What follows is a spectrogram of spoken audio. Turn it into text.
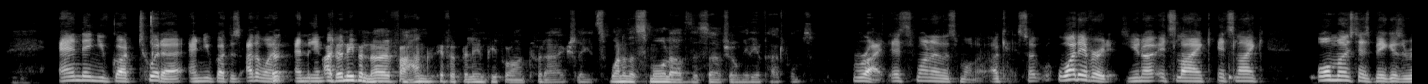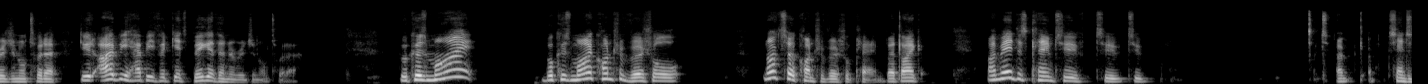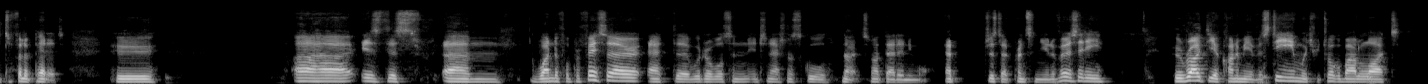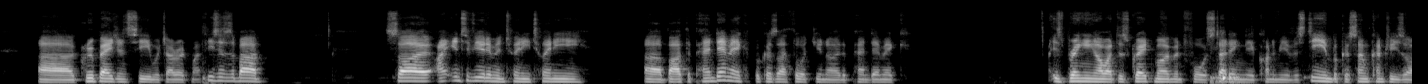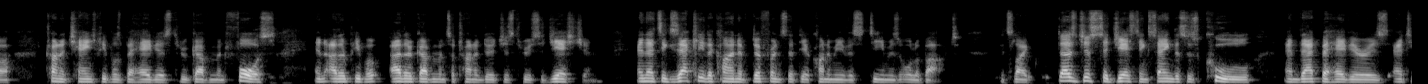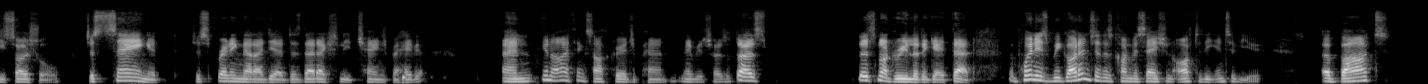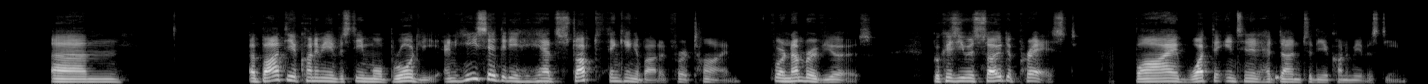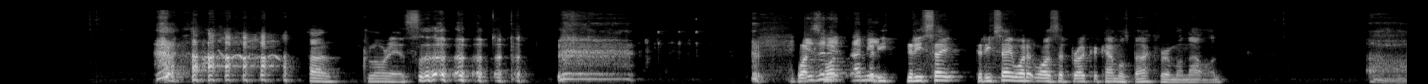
and then you've got Twitter, and you've got this other one, But and then I don't even know if a hundred, if a billion people are on Twitter. Actually, it's one of the smaller of the social media platforms. Right. It's one of the smaller. Okay. So whatever it is, you know, it's like it's like almost as big as original Twitter. Dude, I'd be happy if it gets bigger than original Twitter. Because my because my controversial not so controversial claim, but like I made this claim to to to, to I sent it to Philip Pettit, who uh is this um wonderful professor at the Woodrow Wilson International School. No, it's not that anymore. At just at Princeton University, who wrote The Economy of Esteem, which we talk about a lot, uh, Group Agency, which I wrote my thesis about. So I interviewed him in 2020 uh, about the pandemic because I thought, you know, the pandemic is bringing about this great moment for studying the economy of esteem because some countries are trying to change people's behaviors through government force and other people other governments are trying to do it just through suggestion. And that's exactly the kind of difference that the economy of esteem is all about. It's like does just suggesting saying this is cool and that behavior is antisocial just saying it just spreading that idea does that actually change behavior? And you know i think south korea japan maybe it shows it does. Let's not relitigate that. The point is we got into this conversation after the interview about um about the economy of esteem more broadly and he said that he, had stopped thinking about it for a time for a number of years because he was so depressed by what the internet had done to the economy of esteem oh, glorious. what, Isn't it- I did mean- he, did he say? Did he say what it was that broke a camel's back for him on that one? Oh,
